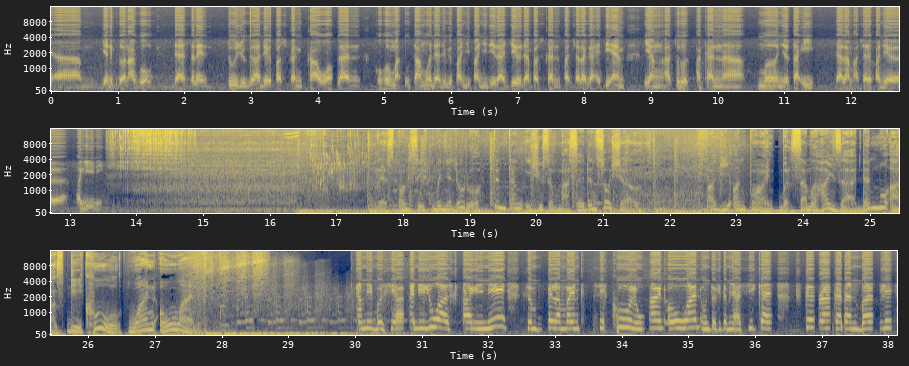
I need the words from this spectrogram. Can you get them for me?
um, Yang di-Pertuan Agong. Dan selain itu juga ada pasukan kawalan kehormat utama dan juga panji-panji diraja dan pasukan pancaraga ATM yang uh, turut akan uh, menyertai dalam acara pada pagi ini. Responsif menyeluruh tentang isu semasa dan sosial. Pagi on point bersama Haiza dan Muaz di Cool 101 kami bersiaran di luar sekarang ini sampai lambaian kasih cool 101 untuk kita menyaksikan keberangkatan balik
